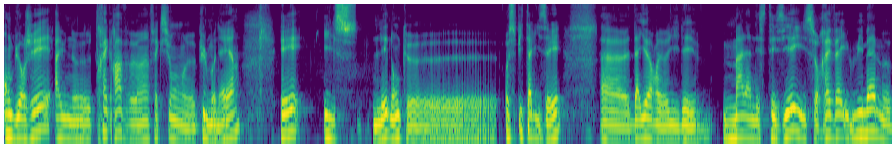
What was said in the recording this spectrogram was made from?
Hamburger a une très grave infection pulmonaire et il est donc euh, hospitalisé. Euh, d'ailleurs, euh, il est mal anesthésié, il se réveille lui-même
